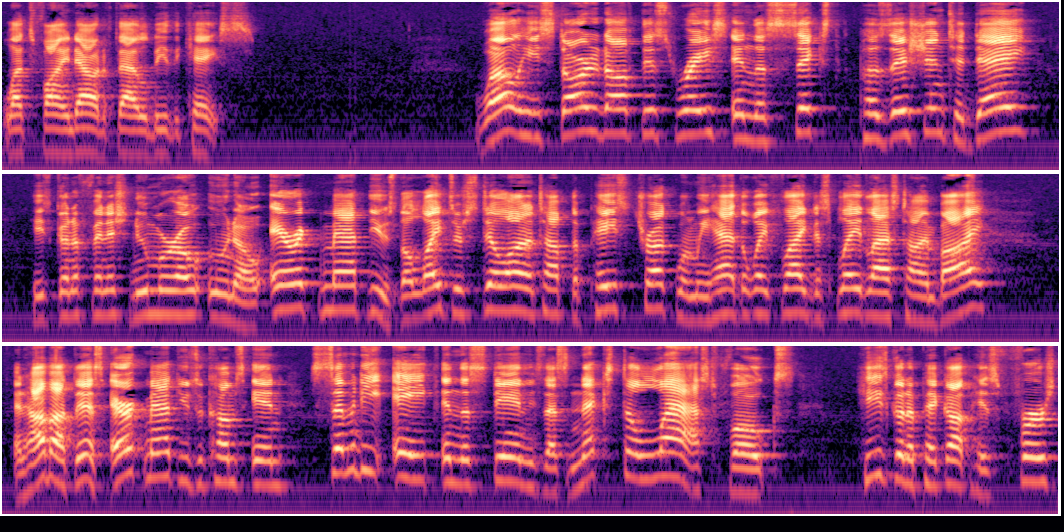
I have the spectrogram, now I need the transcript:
Let's find out if that'll be the case. Well, he started off this race in the sixth position. Today, he's going to finish numero uno. Eric Matthews. The lights are still on atop the pace truck when we had the white flag displayed last time by. And how about this? Eric Matthews, who comes in 78th in the standings, that's next to last, folks. He's going to pick up his first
